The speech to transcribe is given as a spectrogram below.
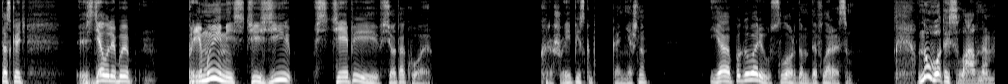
Так сказать, сделали бы прямыми стези в степи и Я поговорю с лордом де Флоресом. Ну вот и славно.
